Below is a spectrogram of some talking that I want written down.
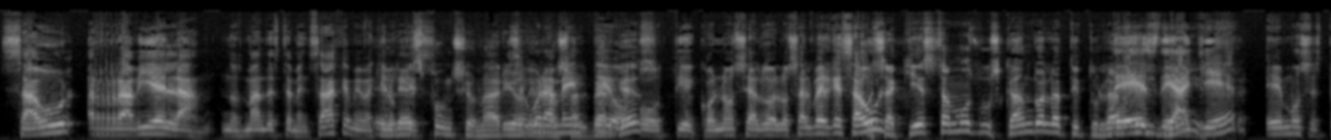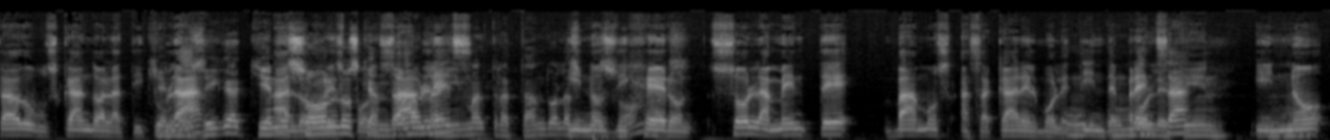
Saúl Rabiela nos manda este mensaje, me imagino Él que es funcionario de los seguramente o- albergues. o, tie- conoce algo de los albergues. Saúl, Pues aquí estamos buscando a la titular desde ayer hemos estado buscando a la Que titular. nos diga a quiénes los son los que andaban ahí maltratando a las y nos personas. dijeron solamente vamos a sacar el boletín Un- de un prensa boletín. y no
